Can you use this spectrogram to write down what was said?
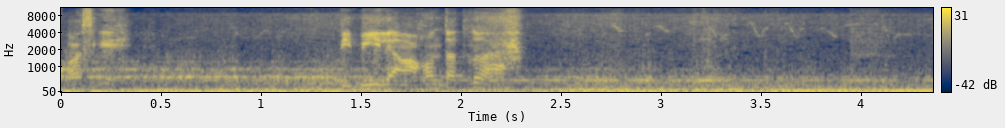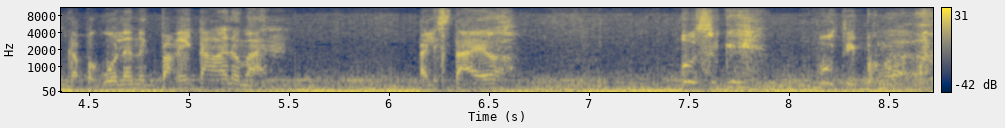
O sige. Bibilang akong tatlo ha. Kapag wala nagpakita ng anuman, alis tayo. O sige, buti pa nga.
